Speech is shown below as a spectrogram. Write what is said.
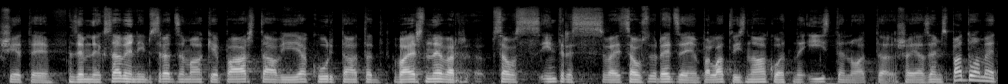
šie te Zemnieku savienības redzamākie pārstāvji, ja, kuri tā tad vairs nevar savas intereses vai savus redzējumu par Latvijas nākotni īstenot uh, šajā zemes padomē,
